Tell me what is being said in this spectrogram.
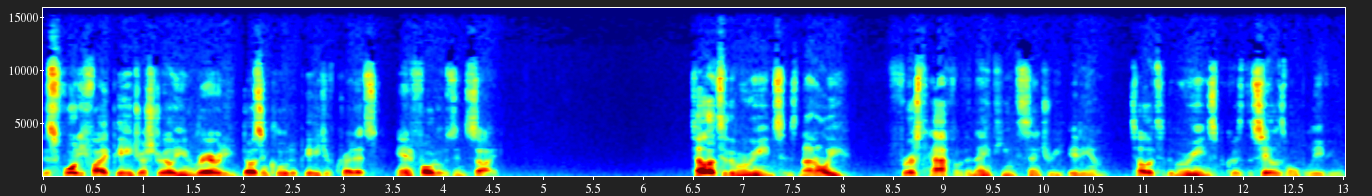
This 45 page Australian rarity does include a page of credits and photos inside. Tell it to the Marines is not only first half of the 19th century idiom, tell it to the Marines because the sailors won't believe you,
